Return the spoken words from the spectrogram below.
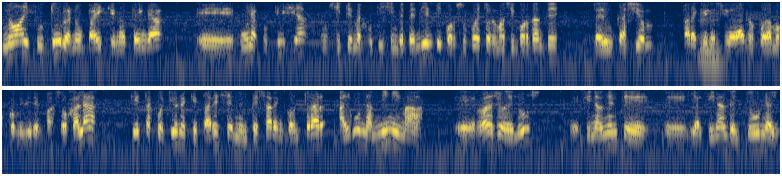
No hay futuro en un país que no tenga eh, una justicia, un sistema de justicia independiente y por supuesto lo más importante, la educación para que los mm. ciudadanos podamos convivir en paz. Ojalá que estas cuestiones que parecen empezar a encontrar alguna mínima eh, rayo de luz, eh, finalmente y al final del túnel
